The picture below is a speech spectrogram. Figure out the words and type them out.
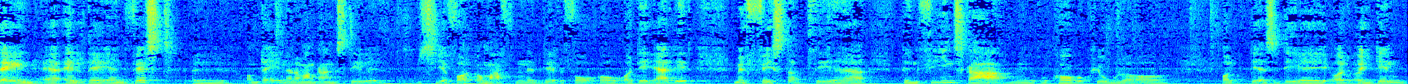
dagen er alle dage er en fest. Øh, om dagen er der mange gange stille, siger folk. Om aftenen er det der, det foregår. Og det er lidt med fester. Det er den fine skare med rokokokjoler og og, det, altså det er, og, og igen,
